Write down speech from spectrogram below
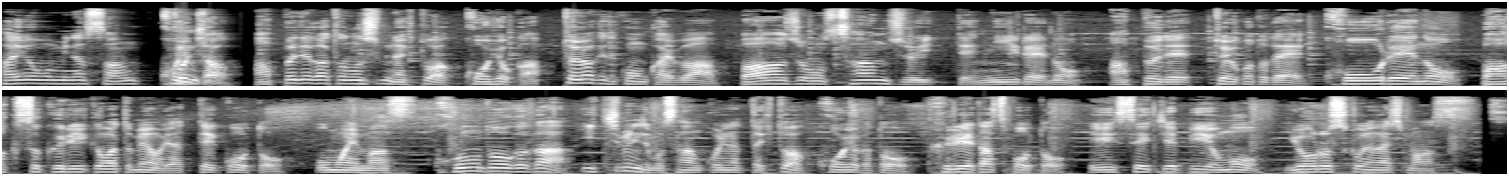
はいどうも皆さん、こんにちは。アップデが楽しみな人は高評価。というわけで今回はバージョン31.20のアップデということで、恒例の爆速リークまとめをやっていこうと思います。この動画が1ミリでも参考になった人は高評価と、クリエイタースポート、SHAPO もよろしくお願いします。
